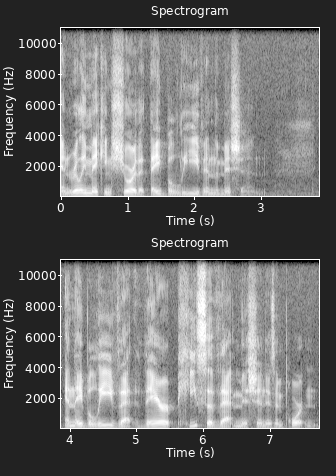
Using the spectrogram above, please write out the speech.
and really making sure that they believe in the mission and they believe that their piece of that mission is important.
